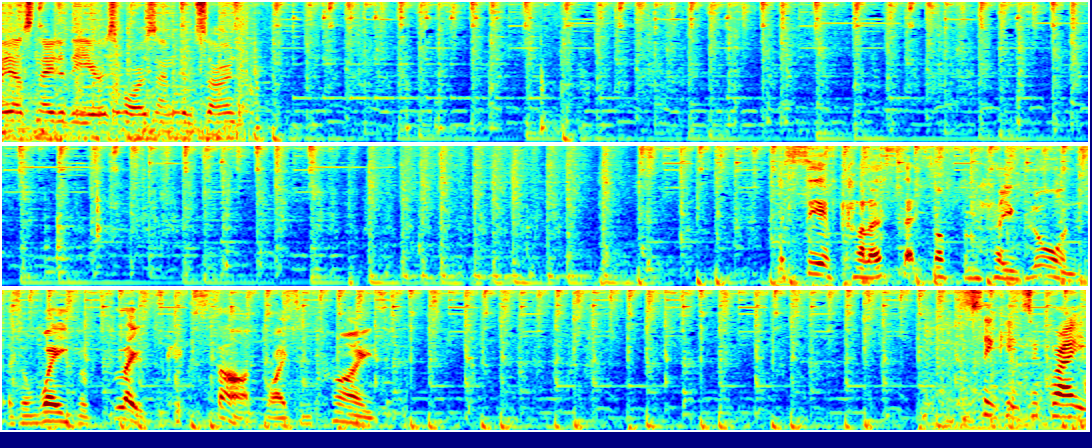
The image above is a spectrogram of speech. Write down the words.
Best night of the year as far as I'm concerned. A sea of colour sets off from Hove Lawns as a wave of floats kickstart Brighton Pride. I think it's a great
